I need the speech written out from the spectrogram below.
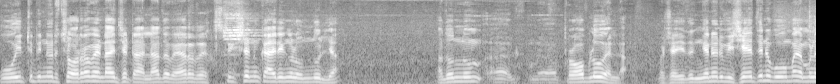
പോയിട്ട് പിന്നെ ഒരു ചൊറ വേണ്ട വെച്ചിട്ടാ. അല്ലാതെ വേറെ റെസ്ട്രിക്ഷനും കാര്യങ്ങളൊന്നുമില്ല. അതൊന്നും പ്രോബ്ലവും അല്ല. പക്ഷേ ഇതിങ്ങനെ ഒരു വിഷയത്തിന് പോകുമ്പോൾ നമ്മൾ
